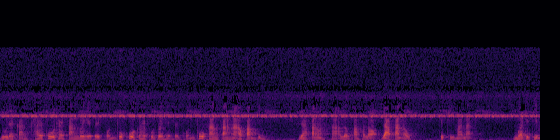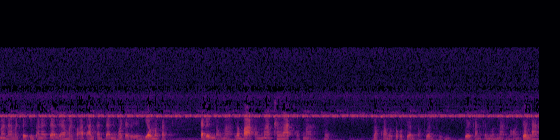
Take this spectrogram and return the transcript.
อยู่ด้วยกันใครพูดให้ฟังโดยเหตุโดยผล ผู้พูดก็ให้พูดโดยเหตุโดยผล ผู้ฟังฟังหาเอาความจริง อย่าฟังหาเรื่องความทะเลาะ อย่าฟังเอาทิฏฐิมานะเมื่อทิฏฐิมานะมันเกิดขึ้นภายในใจแล้วมันก็อัดอั้นตันใจในหัวใจตัวเองเดี๋ยวมันก็กระเด็นออกมาระบาดออกมาทะลักออกมาให้รับความกระทบกระเทือนต่อเพื่อนฝูงด้วยกันจำนวนมากน้อยจนได้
